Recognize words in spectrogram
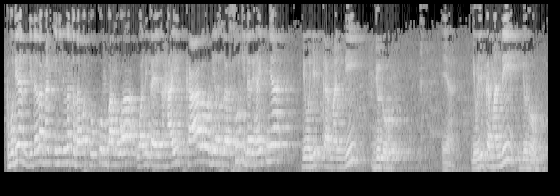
Kemudian di dalam ini juga terdapat hukum bahwa wanita yang haid kalau dia sudah suci dari haidnya diwajibkan mandi junub. Iya, diwajibkan mandi junub.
